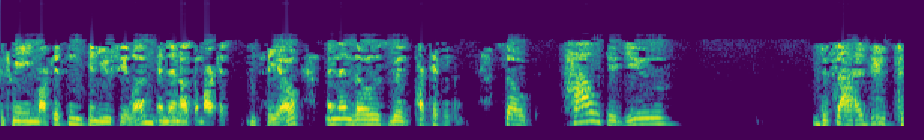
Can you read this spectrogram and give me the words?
between Marcus and, and you, Sheila, and then also Marcus and Theo, and then those with participants. So, how did you decide to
